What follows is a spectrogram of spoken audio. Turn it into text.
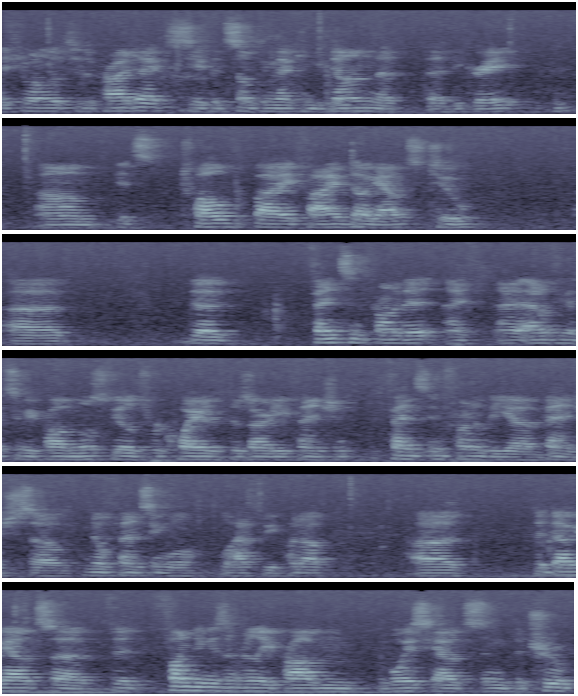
If you want to look through the project, see if it's something that can be done, that that'd be great. Um, it's 12 by 5 dugouts, too. Uh, the fence in front of it, I, I, I don't think that's gonna be a problem. Most fields require that there's already a fence, in- fence in front of the, uh, bench, so no fencing will, will have to be put up. Uh, the dugouts, uh, the funding isn't really a problem. The Boy Scouts and the troop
